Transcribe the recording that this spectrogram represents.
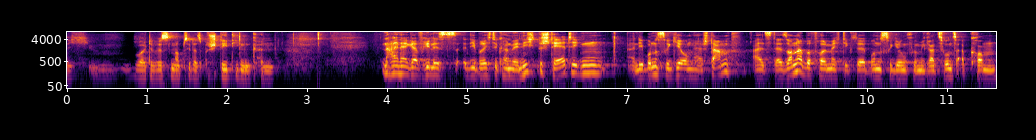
Ich wollte wissen, ob Sie das bestätigen können. Nein, Herr Gavrilis, die Berichte können wir nicht bestätigen. Die Bundesregierung, Herr Stamp, als der Sonderbevollmächtigte der Bundesregierung für Migrationsabkommen,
